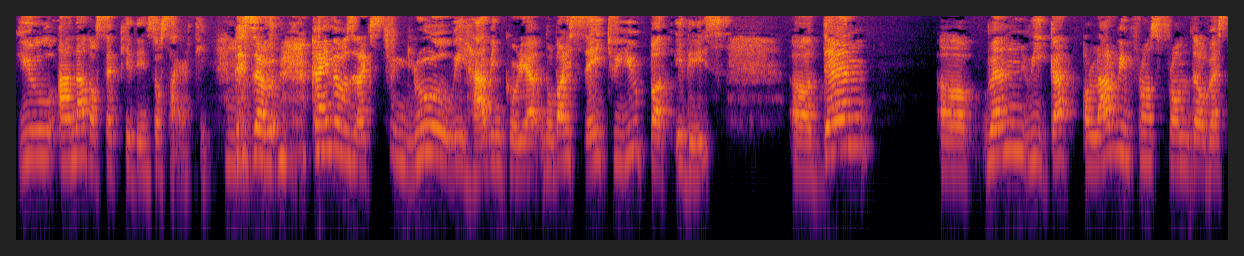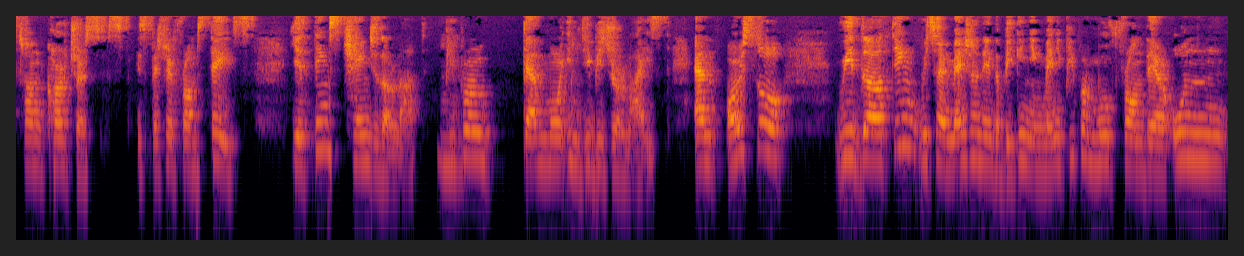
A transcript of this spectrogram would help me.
you are not accepted in society. There's a kind of like strict rule we have in Korea. Nobody say to you, but it is. Uh, then uh, when we got a lot of influence from the Western cultures, especially from states, yeah, things changed a lot. Mm-hmm. People get more individualized, and also with the thing which I mentioned in the beginning, many people move from their own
